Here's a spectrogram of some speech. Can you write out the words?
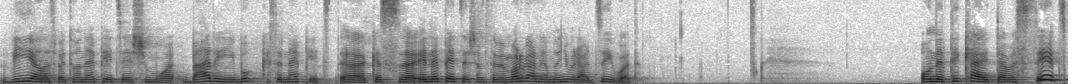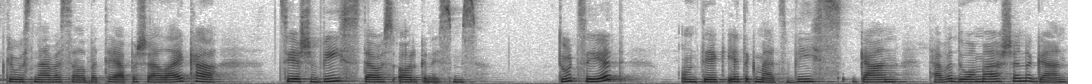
vielas vai to nepieciešamo barību, kas ir, nepiec kas ir nepieciešams taviem orgāniem, lai viņi varētu dzīvot. Un ne tikai tavs sirds kļūst nevesela, bet tajā pašā laikā cieši viss tavs organisms. Tu cieti un tiek ietekmēts viss, gan tava domāšana, gan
